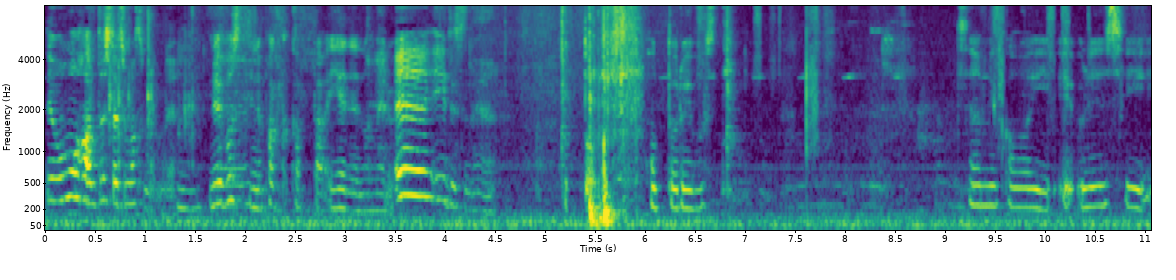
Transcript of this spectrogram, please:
でももう半年経ちますもんね、うん、ルイボスティーのパック買った家で飲める。えー、いいですね。ホットホットルイボスティー。ちなみに可愛い。え嬉しい。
